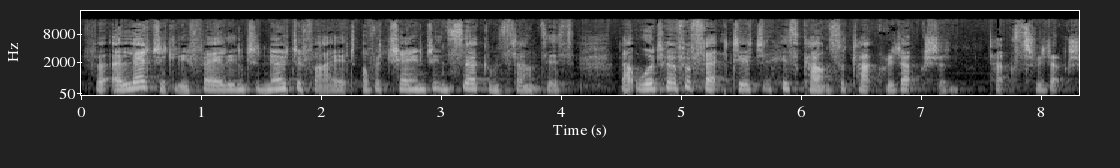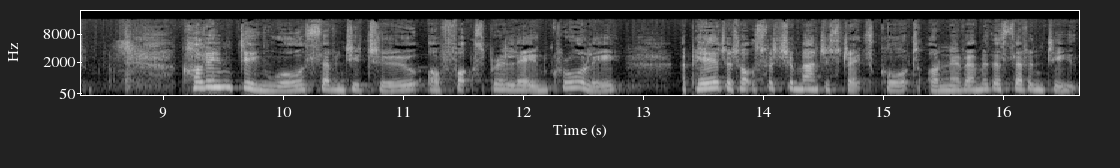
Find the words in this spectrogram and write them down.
for allegedly failing to notify it of a change in circumstances that would have affected his council tax reduction. Tax reduction. Colin Dingwall, 72, of Foxborough Lane, Crawley, appeared at Oxfordshire Magistrates Court on November the 17th,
